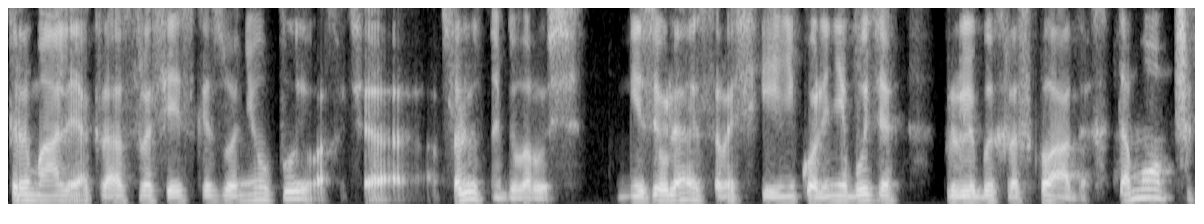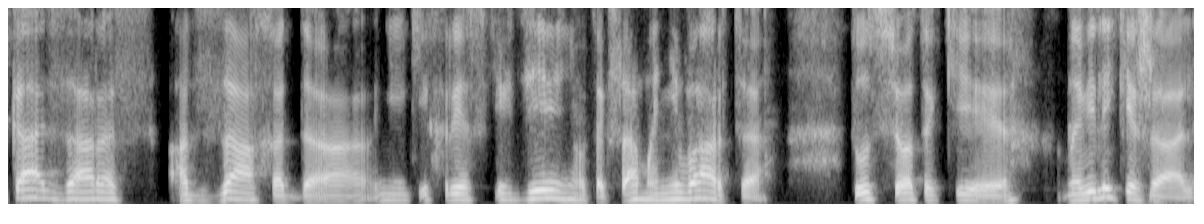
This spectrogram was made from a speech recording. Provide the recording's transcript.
трымалі якраз расійскай зоне ўплыва хотя абсолютно Беларусь не з'яўляецца Россией ніколі не будзе при любых раскладах. Тому чакаць зараз от захада нейкіх резкіх дзеянняў таксама не варта тут все-таки на вялікі жаль.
